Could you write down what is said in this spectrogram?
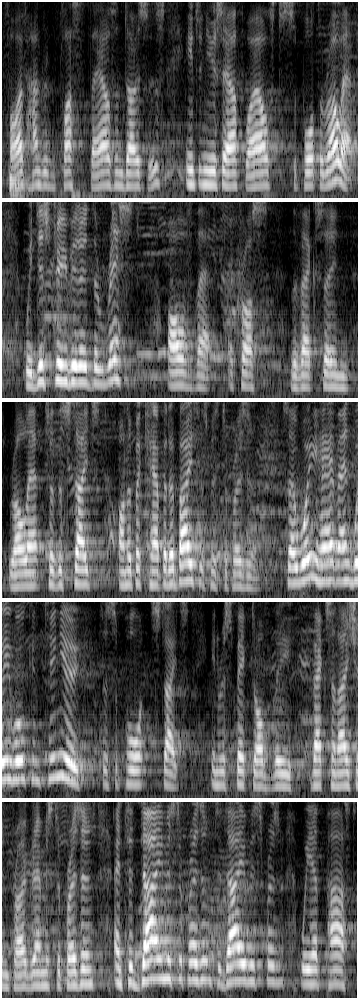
500 plus thousand doses, into New South Wales to support the rollout. We distributed the rest of that across the vaccine rollout to the states on a per capita basis, Mr President. So we have and we will continue to support states in respect of the vaccination program, Mr President. And today, Mr President, today, Mr President, we have passed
